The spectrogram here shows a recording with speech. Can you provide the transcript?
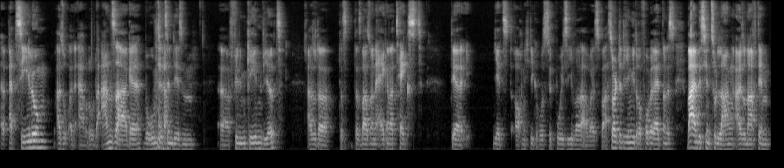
Er- Erzählung, also äh, oder Ansage, worum es Ja. jetzt in diesem äh, Film gehen wird. Also da, das, das war so ein eigener Text, der jetzt auch nicht die große Poesie war, aber es war, sollte dich irgendwie darauf vorbereiten und es war ein bisschen zu lang. Also nach dem,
